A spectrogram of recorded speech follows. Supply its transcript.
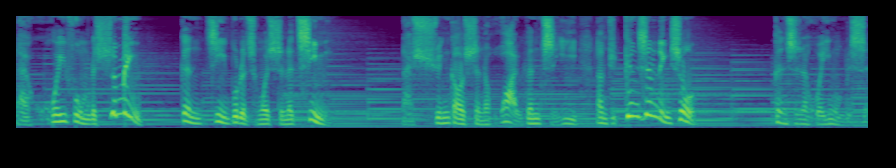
来恢复我们的生命，更进一步的成为神的器皿，来宣告神的话语跟旨意，让我们去更深领受，更深的回应我们的神。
